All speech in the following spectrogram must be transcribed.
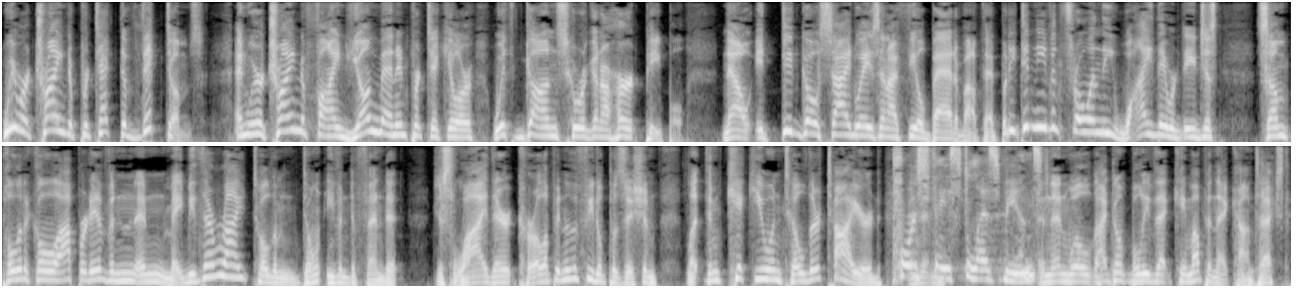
we were trying to protect the victims. And we were trying to find young men in particular with guns who were going to hurt people. Now, it did go sideways, and I feel bad about that. But he didn't even throw in the why they were he just some political operative, and, and maybe they're right, told them, don't even defend it. Just lie there, curl up into the fetal position, let them kick you until they're tired. Horse-faced lesbians. and then we'll. I don't believe that came up in that context.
